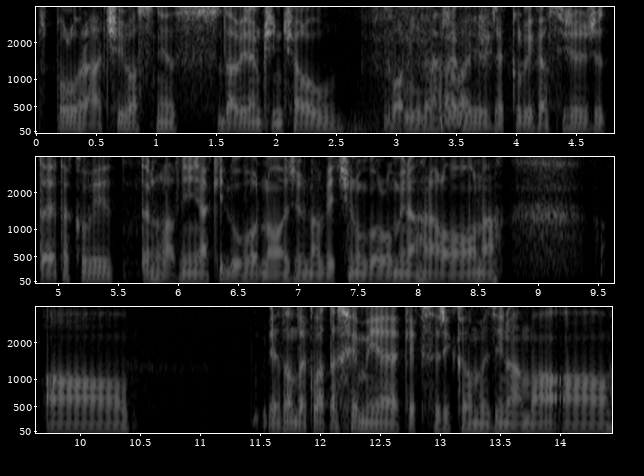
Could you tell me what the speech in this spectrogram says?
spoluhráči vlastně s Davidem Činčalou. Dvorný nahrávač. Řekl bych asi, že, že to je takový ten hlavní nějaký důvod, no, že na většinu gólů mi nahrál on a, a je tam taková ta chemie, jak, jak se říká, mezi náma a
